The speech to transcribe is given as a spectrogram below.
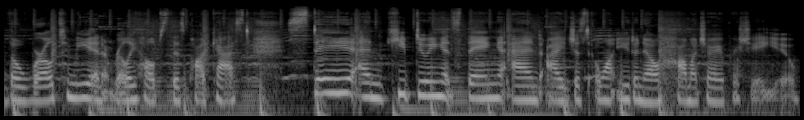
the world to me and it really helps this podcast stay and keep doing its thing. And I just want you to know how much I appreciate you.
